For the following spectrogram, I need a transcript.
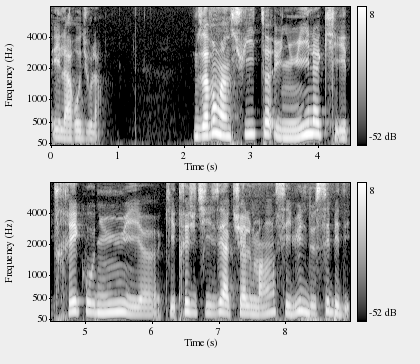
et la rhodiola. Nous avons ensuite une huile qui est très connue et euh, qui est très utilisée actuellement, c'est l'huile de CBD.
